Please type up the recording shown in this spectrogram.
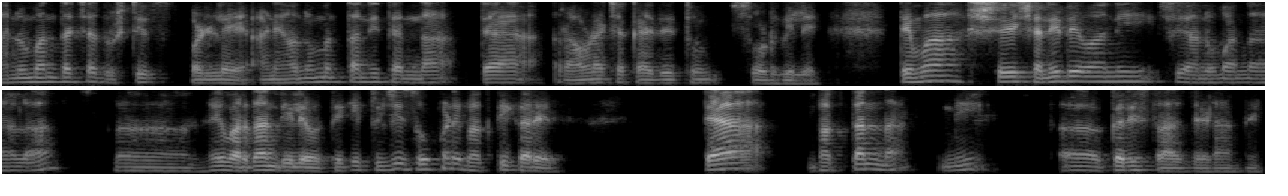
हनुमंताच्या दृष्टीस पडले आणि हनुमंतांनी त्यांना त्या रावणाच्या कैदेतून सोडविले. तेव्हा श्री शनिदेवानी श्री हनुमानाला हे वरदान दिले होते, की तुझी जो कोणी भक्ती करेल, त्या भक्तांना मी कधीच त्रास देणार नाही.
